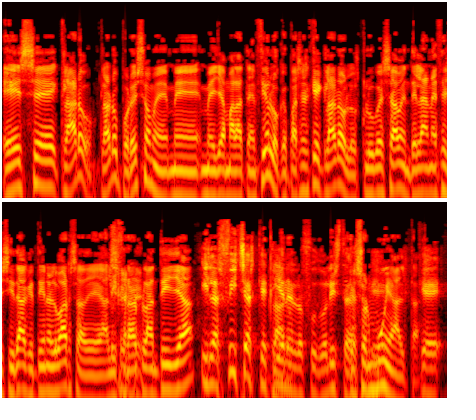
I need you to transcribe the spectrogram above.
es, eh, claro, claro, por eso me, me- me llama la atención. Lo que pasa es que, claro, los clubes saben de la necesidad que tiene el Barça de aligerar Sí. plantilla. Y las fichas que Claro, tienen los futbolistas. que son muy altas. que-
